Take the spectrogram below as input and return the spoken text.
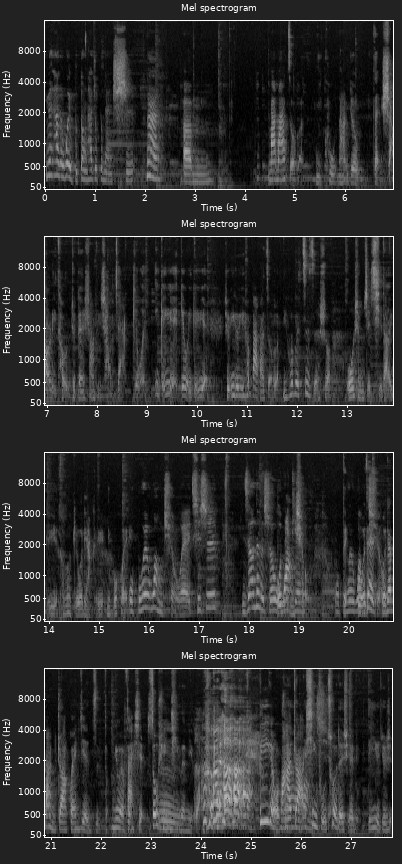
因为他的胃不动，他就不能吃。那，嗯。妈妈走了，你哭，然后你就在 shower 里头就跟上帝吵架，给我一个月，给我一个月，就一个月后爸爸走了，你会不会自责说，我为什么只祈祷一个月，可不可以给我两个月？你不会，我不会忘求哎，其实你知道那个时候我忘求，我不会忘，我在我在帮你抓关键字，你有没有发现？搜寻引擎的女王，第一个我帮他抓幸福错的学历，第一个就是。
